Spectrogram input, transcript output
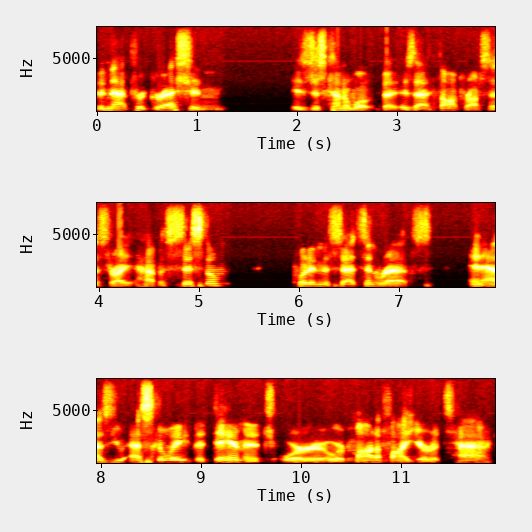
then that progression is just kind of what the, is that thought process, right? Have a system, put in the sets and reps, and as you escalate the damage or or modify your attack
